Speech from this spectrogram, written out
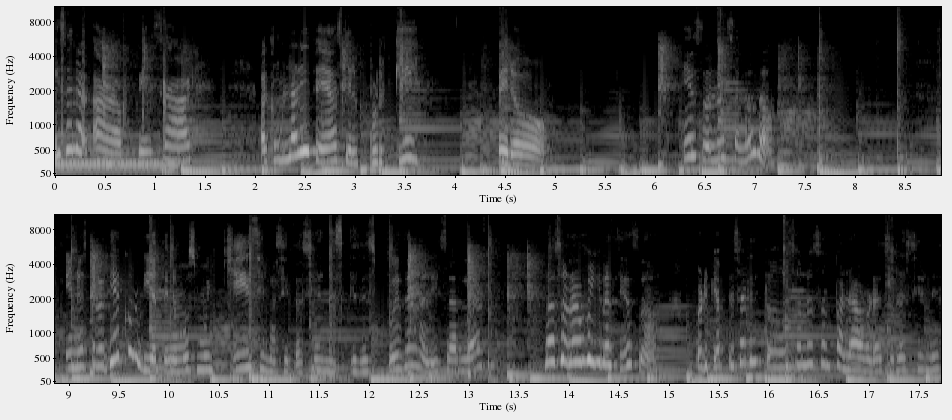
empiezan a, a pensar, a acumular ideas del por qué. Pero es solo un saludo. En nuestro día con día tenemos muchísimas situaciones que después de analizarlas va a sonar muy gracioso, porque a pesar de todo solo son palabras, oraciones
